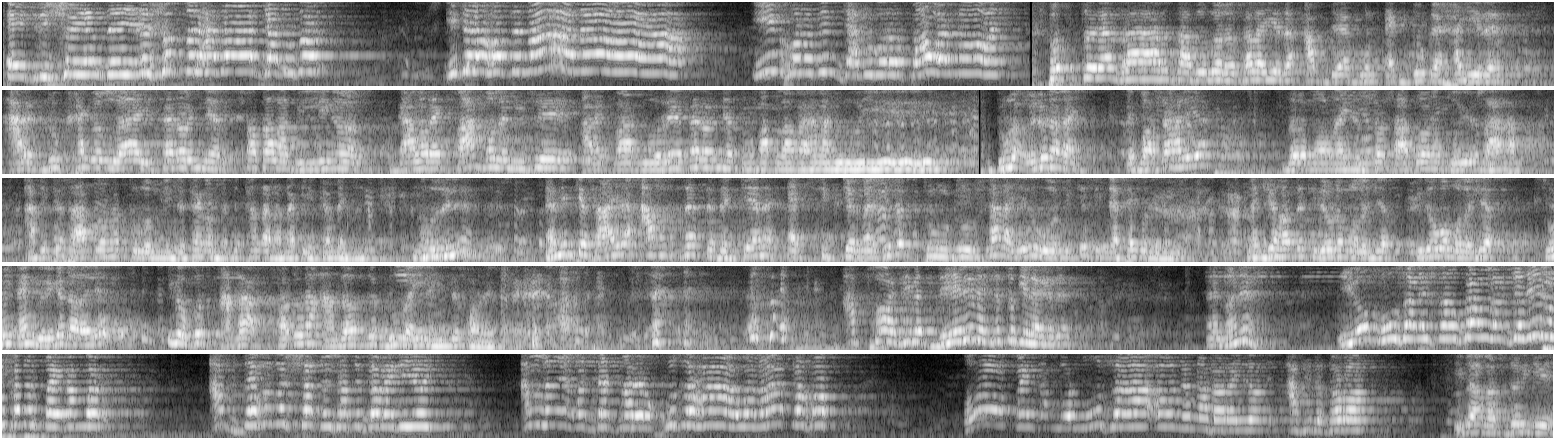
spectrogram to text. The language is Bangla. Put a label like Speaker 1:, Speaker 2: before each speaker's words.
Speaker 1: এই দৃশ্য সত্তর হাজার জাদুঘর। ইতারা হবে না না। ইন কোনদিন জাদুঘরের পাওয়ার নয়। সত্তর হাজার জাদুঘর ফেলাইয়ে আব্বে গুণ এক ডুকে খাইয়ে আর ডুক খাই বললাই ফেরনের সতালা বিল্ডিং এর গালর এক ফাঁক বলে নিছে আর এক ফাঁক ওরে ফেরনের তুমি পাতলা পায়না শুরু হইয়ে। দূরা হইল ডালাই বর্ষা হালিয়া। ধরো মল নাই নিশ্চয় সাত বনের বইয়ের সাহা। আজকে সাত বনের তুলন নিচে ঠেঙন মধ্যে ঠান্ডা ঠান্ডা কি বুঝলি আফ যেতে দেখে এক সিক্কের মার্কে তো টুল টুল ফেলাই ওর মিকে সিগনা ঠাই করে দিবি মানে হাতে মালয়েশিয়া ফিরেও মালয়েশিয়া, তুমি এং ইবে বহুত আধা কতটা আধা অর্ধ ডুবাই নাই যে ফরে আর ফর দিবে, দেরি নাই তো কি লাগে জানে ইয়ো মুসা আলাইহিসসালাম আল্লাহর জলিলুল কদর পয়গম্বর আবদেহর সাথে সাথে ডরে গিয়ে আল্লাহ আবার ডাক মারে খুজহা ওয়ালা তাখফ। ও পয়গম্বর মুসা, ও না ডরাইয়ন আফিবে ধরন। ইবা আবার ধরে গিয়ে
